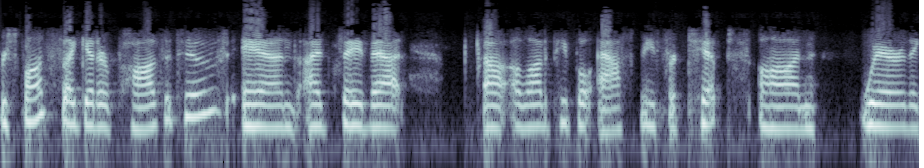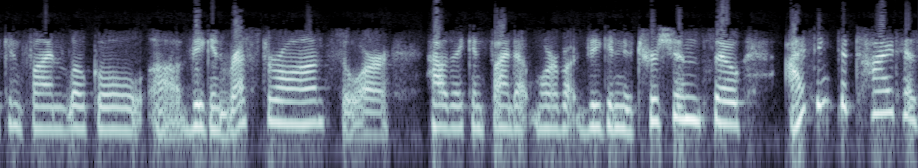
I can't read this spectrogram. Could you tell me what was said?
responses I get are positive, and I'd say that uh, a lot of people ask me for tips on where they can find local uh, vegan restaurants or how they can find out more about vegan nutrition. So I think the tide has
